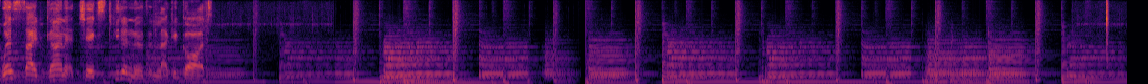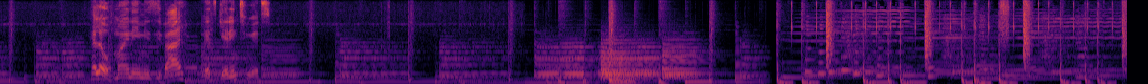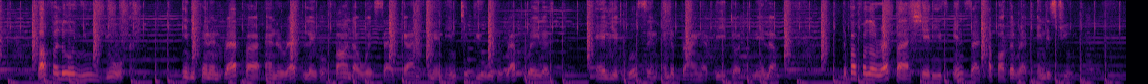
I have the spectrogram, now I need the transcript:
Westside Gunn checks Twitter nerds like a god. Hello, my name is Ivi. Let's get into it. Buffalo, New York. Independent rapper and rap label founder Westside Gunn in an interview with rap raiders Elliott Wilson and Brian B. Miller. The Buffalo rapper shared his insights about the rap industry,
